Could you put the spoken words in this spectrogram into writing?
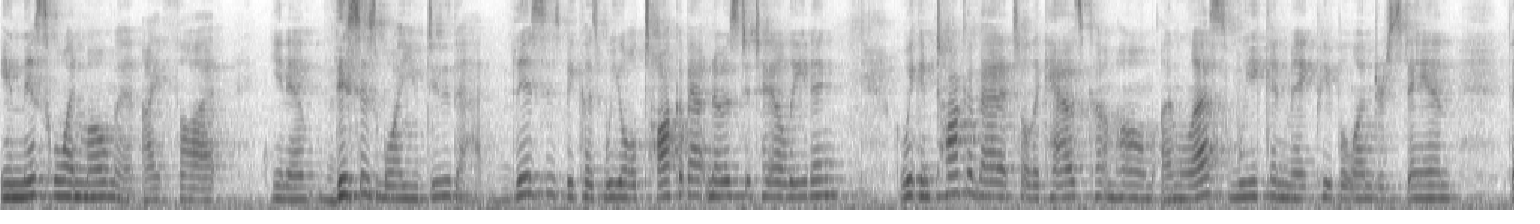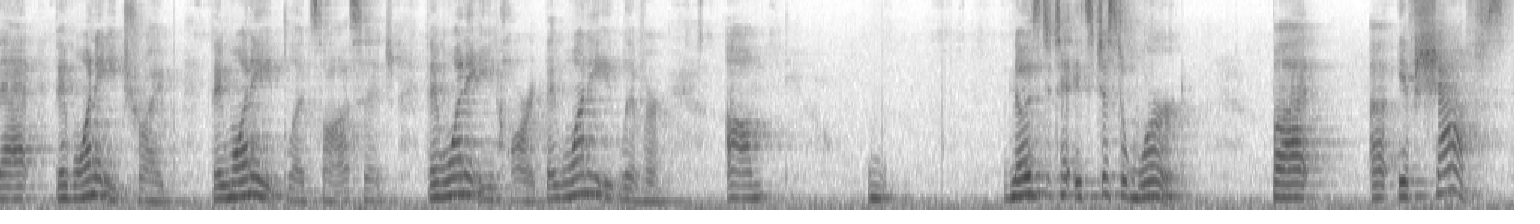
in this one moment, I thought, you know, this is why you do that. This is because we all talk about nose to tail eating, we can talk about it till the cows come home unless we can make people understand that they want to eat tripe, they want to eat blood sausage, they want to eat heart, they want to eat liver. Um, nose to it's just a word. But uh, if chefs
